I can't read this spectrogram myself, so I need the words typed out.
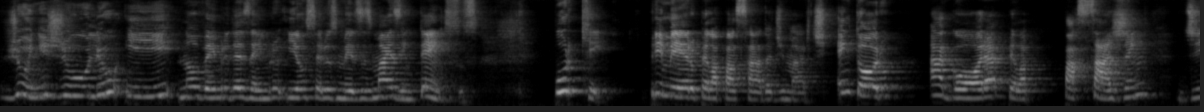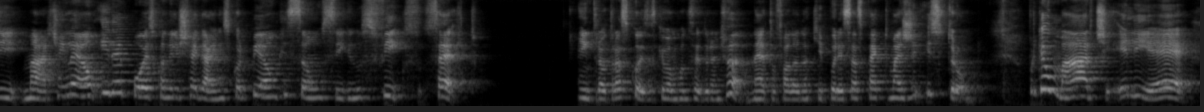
junho e julho e novembro e dezembro iam ser os meses mais intensos. Por quê? Primeiro pela passada de Marte em Touro, agora pela passagem de Marte em Leão e depois quando ele chegar em Escorpião, que são signos fixos, certo? Entre outras coisas que vão acontecer durante o ano, né? Tô falando aqui por esse aspecto mais de estrondo. Porque o Marte, ele é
